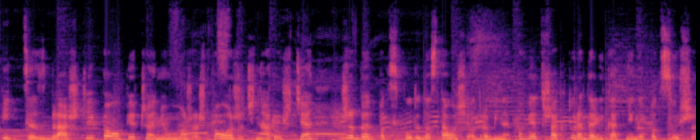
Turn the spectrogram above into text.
Pizzę z blaszki po upieczeniu możesz położyć na ruszcie, żeby pod spód dostało się odrobinę powietrza, które delikatnie go podsuszy.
